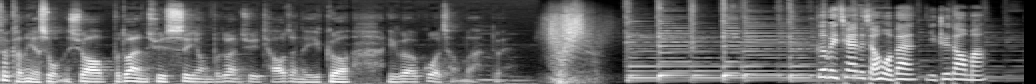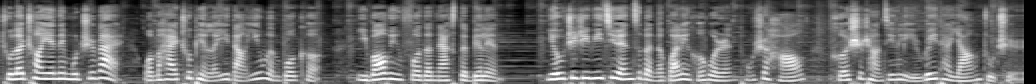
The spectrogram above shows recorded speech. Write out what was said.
这可能也是我们需要不断去适应、不断。去调整的一个一个过程吧，对。各位亲爱的小伙伴，你知道吗？除了创业内幕之外，我们还出品了一档英文播客《Evolving for the Next Billion》，由 GGV 纪元资本的管理合伙人童世豪和市场经理 Rita 杨主持。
